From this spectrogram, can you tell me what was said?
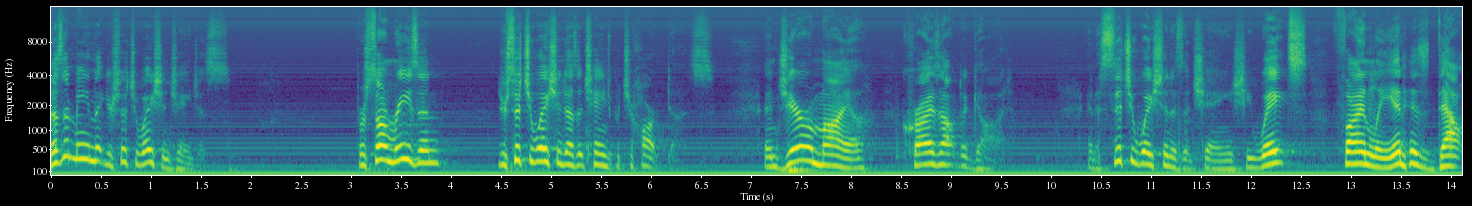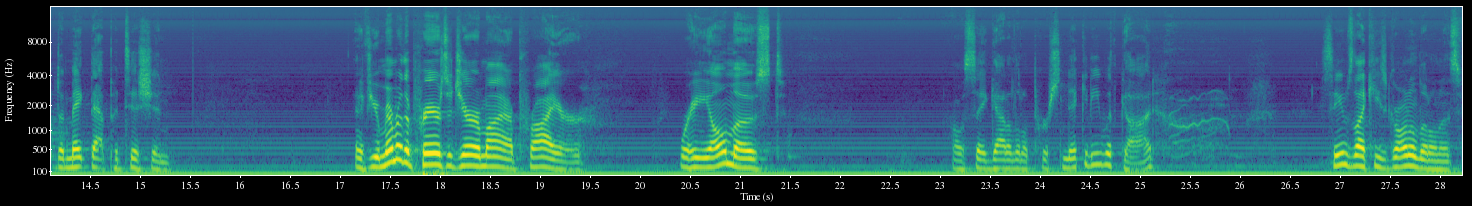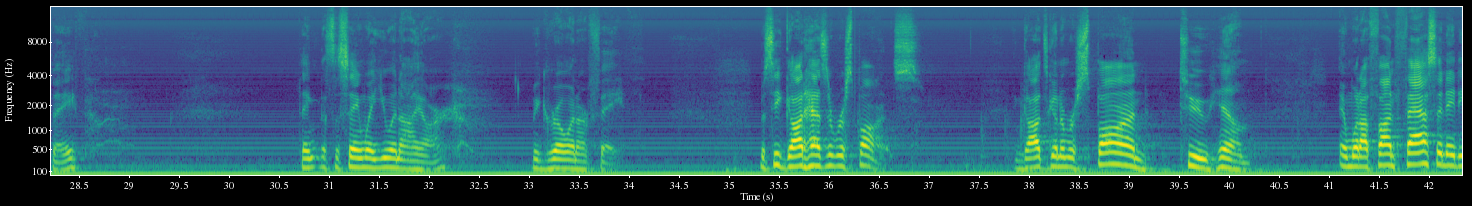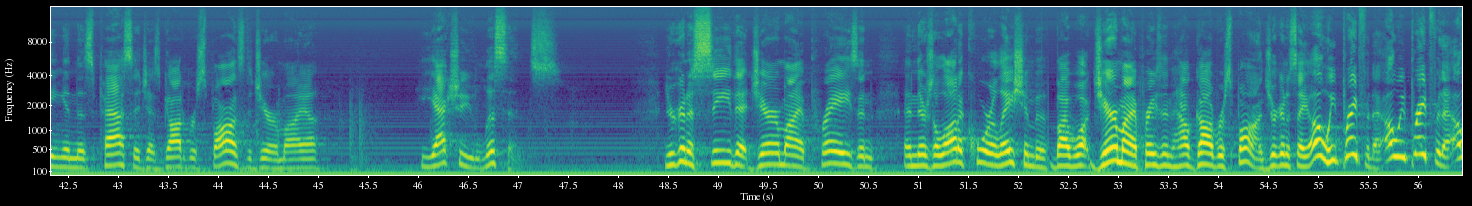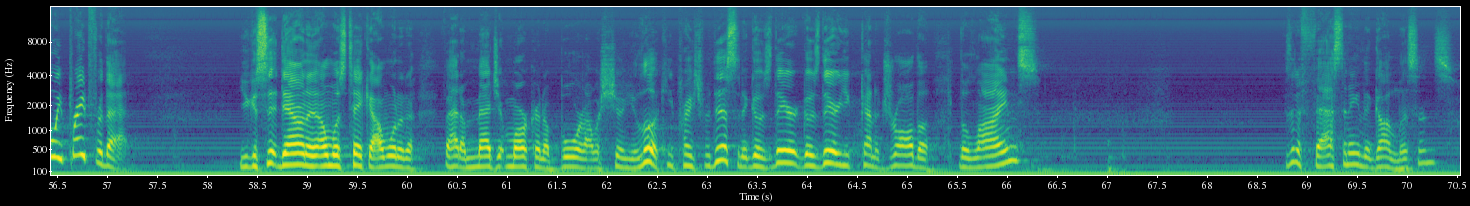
Doesn't mean that your situation changes. For some reason, your situation doesn't change, but your heart does. And Jeremiah cries out to God, and his situation isn't changed. He waits finally in his doubt to make that petition. And if you remember the prayers of Jeremiah prior, where he almost, I will say, got a little persnickety with God, seems like he's grown a little in his faith think that's the same way you and I are. We grow in our faith. But see, God has a response. And God's going to respond to him. And what I find fascinating in this passage, as God responds to Jeremiah, he actually listens. You're going to see that Jeremiah prays, and, and there's a lot of correlation by what Jeremiah prays and how God responds. You're going to say, Oh, he prayed for that. Oh, he prayed for that. Oh, he prayed for that. You can sit down and almost take, I wanted to, if I had a magic marker and a board, I would show you, look, he prays for this, and it goes there, it goes there. You can kind of draw the, the lines. Isn't it fascinating that God listens?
